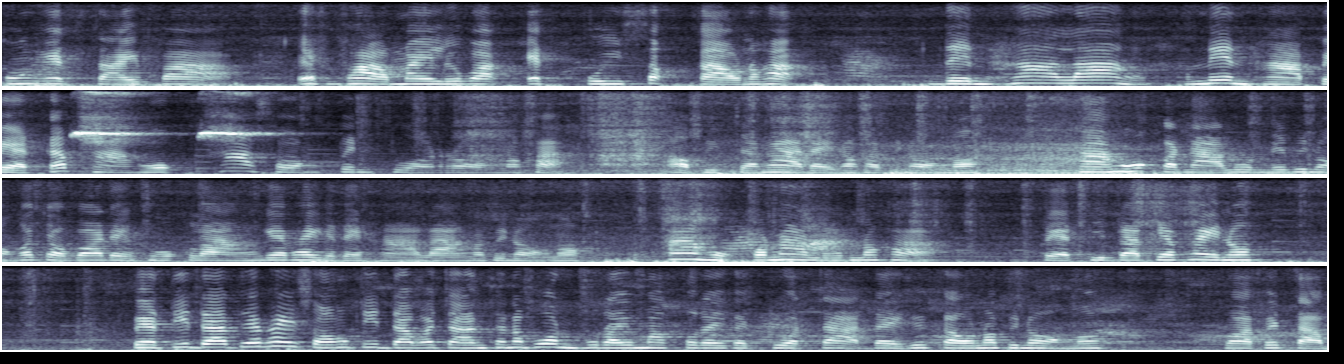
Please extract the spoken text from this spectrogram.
ของแอดสายฟ้าแอดฟ้าไม่หรือว่าแอดปุยสกกาวเนาะค่ะเด่นห้าล่าง เน้นหาแปดกับหาหก ห้าสองเป็นตัวรองเนาะค่ะ เอาพิจารณาได้เนาะค่ะพี่น้องเนาะห้าหกก็น่าลุ้นเนี่ยพี่น้องก็จะว่าได้หกลางแก้ไพ่ก็ได้หาลางนะพี่น้องเนาะห้าหกก็น่าลุ้นเนาะค่ะแปดติดดับแก้ไพ่เนาะแปดติดดับแก้ไพ่สองติดดับอาจารย์ชนะพลผู้ใดมักผู้ใดกระจวดจาดได้คือเก่าเนาะพี่น้องเนาะว่าไปตาม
